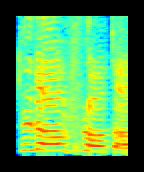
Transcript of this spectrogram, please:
Te dá um frontal.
